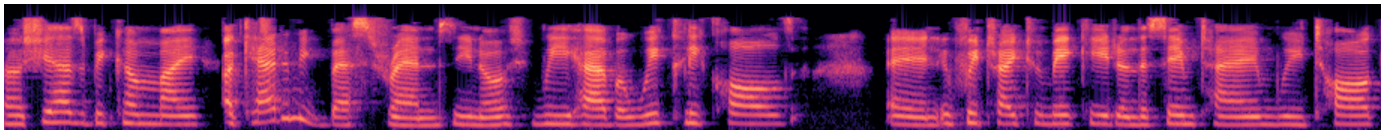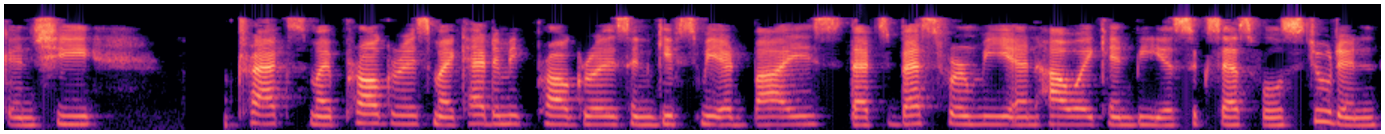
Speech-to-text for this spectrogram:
Uh, she has become my academic best friend. You know, we have a weekly calls, and if we try to make it on the same time, we talk, and she tracks my progress, my academic progress, and gives me advice that's best for me and how I can be a successful student.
